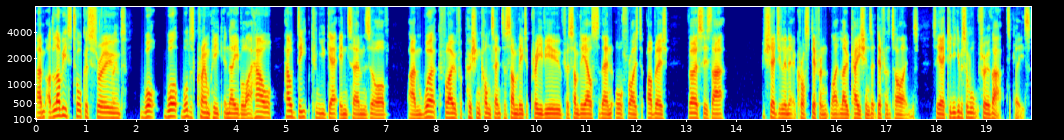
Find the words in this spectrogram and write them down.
Um, I'd love you to talk us through what what what does Crownpeak enable? Like how how deep can you get in terms of um, workflow for pushing content to somebody to preview, for somebody else to then authorize to publish, versus that scheduling it across different like locations at different times. So yeah, can you give us a walkthrough of that, please?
